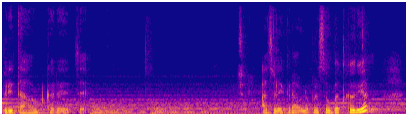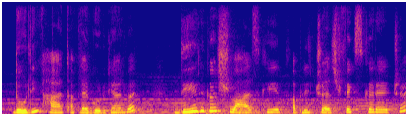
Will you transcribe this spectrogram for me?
ब्रीथ आउट करायचे. अजून एक राऊंड आपण सोबत करूया. दोन्ही हात आपल्या गुडघ्यांवर. दीर्घ श्वास घेत आपली चेस्ट फिक्स करायचे.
